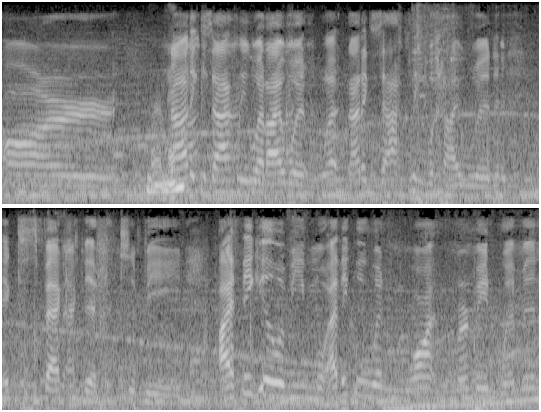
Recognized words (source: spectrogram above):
are Merman. not exactly what I would what not exactly what I would expect them to be. I think it would be more. I think we would want mermaid women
